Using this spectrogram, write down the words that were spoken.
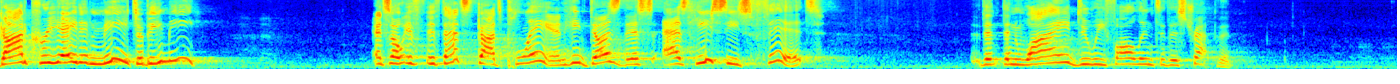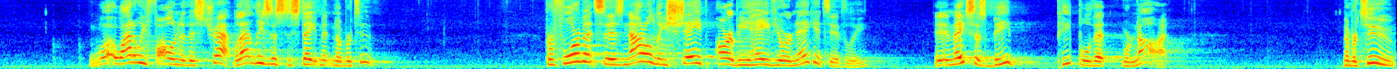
God created me to be me. And so, if, if that's God's plan, He does this as He sees fit, then, then why do we fall into this trap then? Why do we fall into this trap? Well, that leads us to statement number two. Performances not only shape our behavior negatively, it makes us be people that we're not. Number two,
